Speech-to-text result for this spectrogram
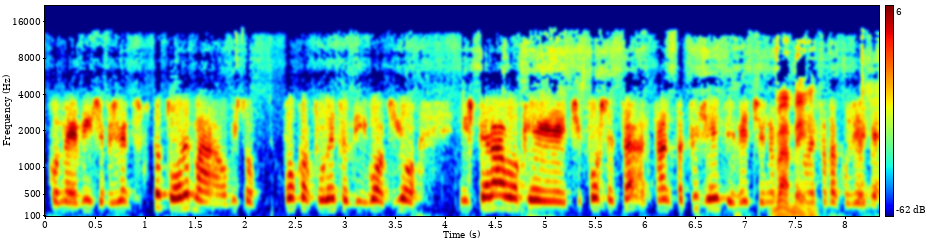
come vicepresidente scrutatore, ma ho visto poca affluenza di voti. Io mi speravo che ci fosse t- tanta più gente, invece non, non è stata così. Beh.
